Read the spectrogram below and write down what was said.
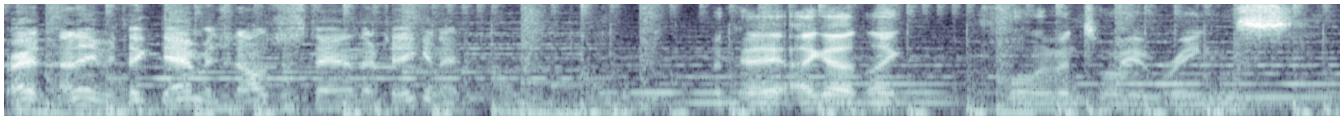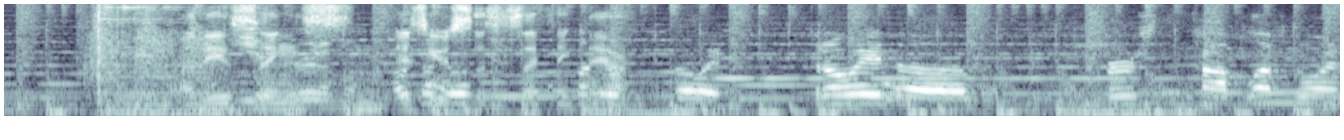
Right? I didn't even take damage, and I was just standing there taking it. Okay, I got like full inventory of rings. I mean, are these Get rid of things as useless as I think they are? Throw away. Throw away the first top left one.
